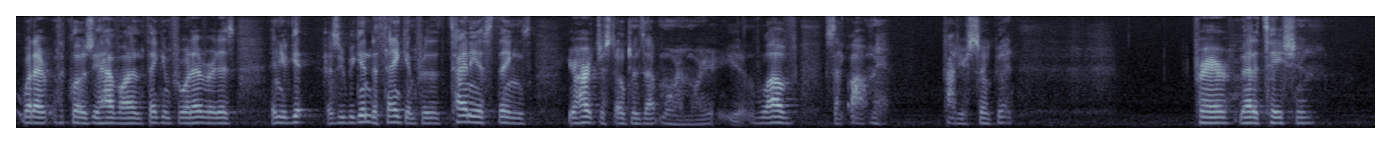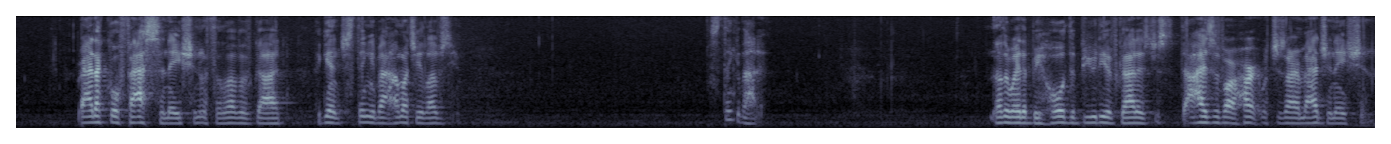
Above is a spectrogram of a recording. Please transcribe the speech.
whatever the clothes you have on. Thank Him for whatever it is. And you get as you begin to thank Him for the tiniest things, your heart just opens up more and more. Your, love is like, oh man, God, you're so good. Prayer, meditation, radical fascination with the love of God. Again, just thinking about how much He loves you. Just think about it. Another way to behold the beauty of God is just the eyes of our heart, which is our imagination.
